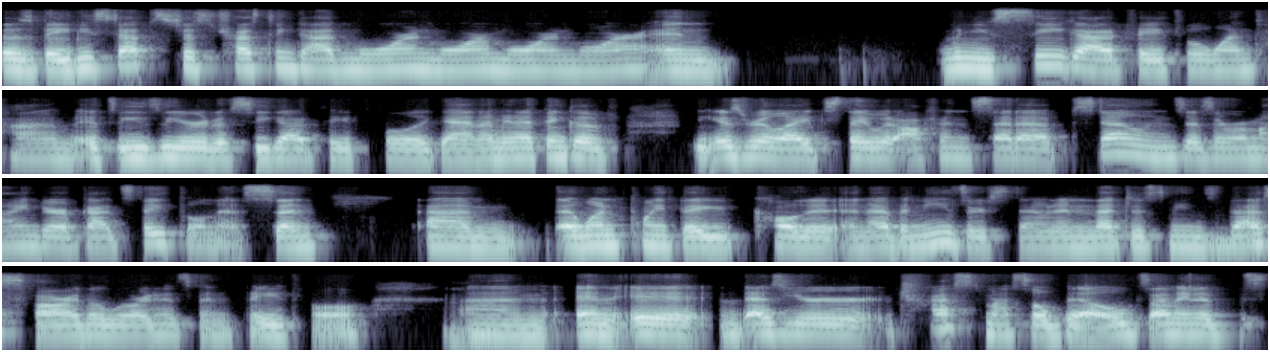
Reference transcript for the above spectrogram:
those baby steps, just trusting God more and more and more and more. And when you see God faithful one time, it's easier to see God faithful again. I mean, I think of the Israelites, they would often set up stones as a reminder of God's faithfulness. And um, at one point, they called it an Ebenezer stone, and that just means thus far the Lord has been faithful. Mm-hmm. Um, and it, as your trust muscle builds, I mean, it's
